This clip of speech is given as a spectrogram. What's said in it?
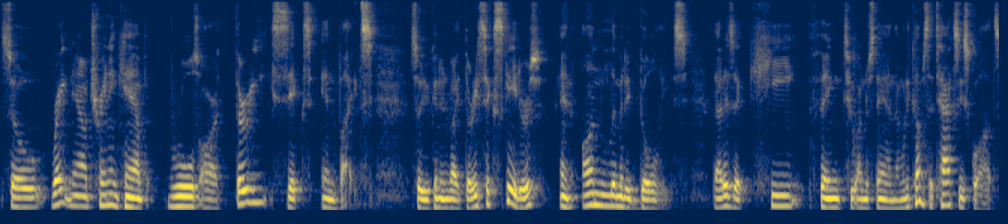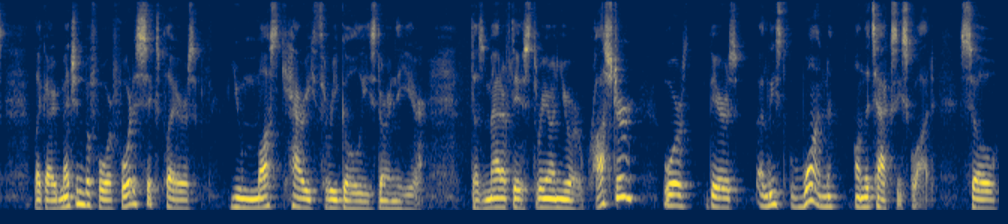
So, right now, training camp rules are 36 invites. So, you can invite 36 skaters and unlimited goalies. That is a key thing to understand. And when it comes to taxi squads, like I mentioned before, four to six players, you must carry three goalies during the year. Doesn't matter if there's three on your roster or there's at least one on the taxi squad. So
